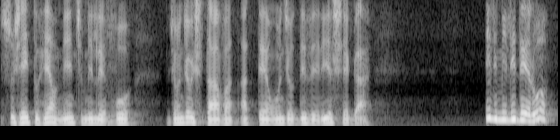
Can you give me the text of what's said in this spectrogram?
o sujeito realmente me levou de onde eu estava até onde eu deveria chegar. Ele me liderou.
